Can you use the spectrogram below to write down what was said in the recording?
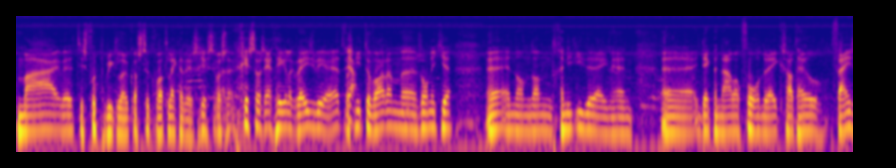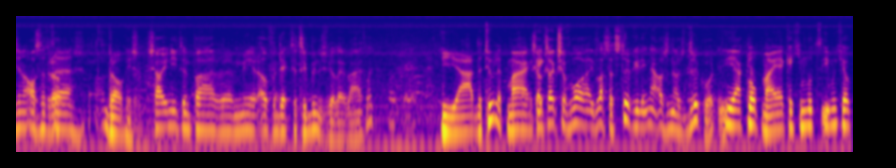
Maar het is voor het publiek leuk als het natuurlijk wat lekkerder is. Gisteren was, gisteren was echt heerlijk raceweer. Hè. Het was Ja. niet te warm, eh, zonnetje. Eh, en dan, dan geniet iedereen. En eh, ik denk met name ook volgende week zou het heel fijn zijn als het droog eh, droog is. Zou je niet een paar eh, meer overdekte tribunes willen hebben eigenlijk? Ja, natuurlijk. Maar Ik, zag- ik, zo vanmorgen, ik las dat stuk. Ik denk, nou, als het nou eens druk wordt. Ja, klopt. Maar ja, kijk, je moet, je moet, je ook,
